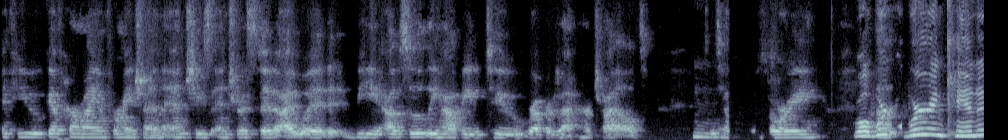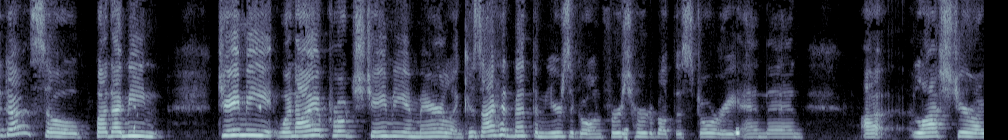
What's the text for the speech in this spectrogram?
if you give her my information and she's interested, I would be absolutely happy to represent her child to hmm. tell her story. Well, we're uh, we're in Canada, so but I mean, Jamie, when I approached Jamie and Marilyn, because I had met them years ago and first heard about the story, and then uh, last year I,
